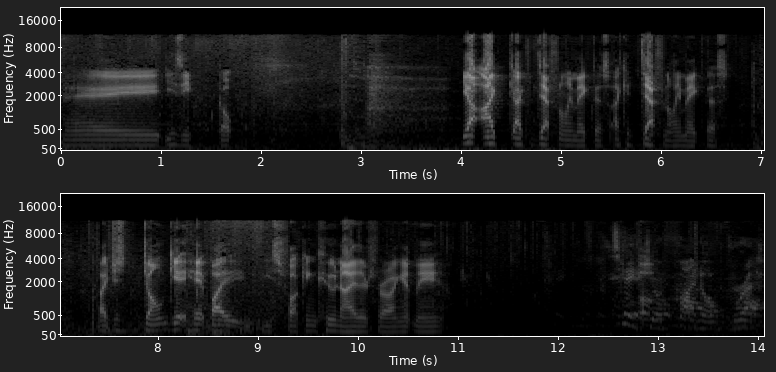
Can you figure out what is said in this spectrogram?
Hey, easy, go. Yeah, I, I could definitely make this. I can definitely make this. If I just don't get hit by these fucking kunai they're throwing at me. Take your final breath.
